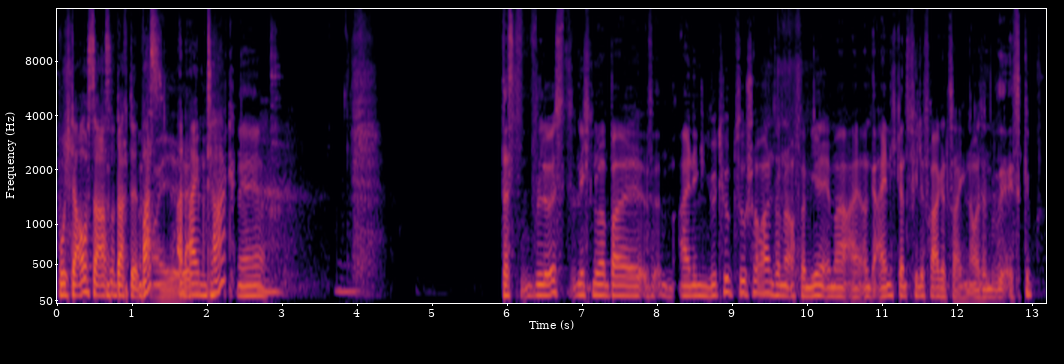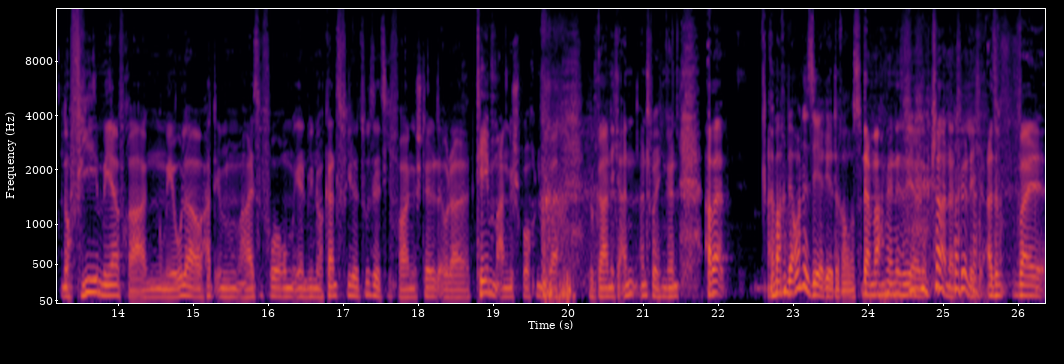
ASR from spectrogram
Wo ich da auch saß und dachte, was? An einem Tag? Ja, ja. Das löst nicht nur bei ähm, einigen YouTube-Zuschauern, sondern auch bei mir immer eigentlich ganz viele Fragezeichen aus. Und Es gibt noch viel mehr Fragen. Meola hat im heiße Forum irgendwie noch ganz viele zusätzliche Fragen gestellt oder Themen angesprochen, die wir so gar nicht an, ansprechen können. Aber Da machen wir auch eine Serie draus. da machen wir eine Serie. Klar, natürlich. Also, weil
